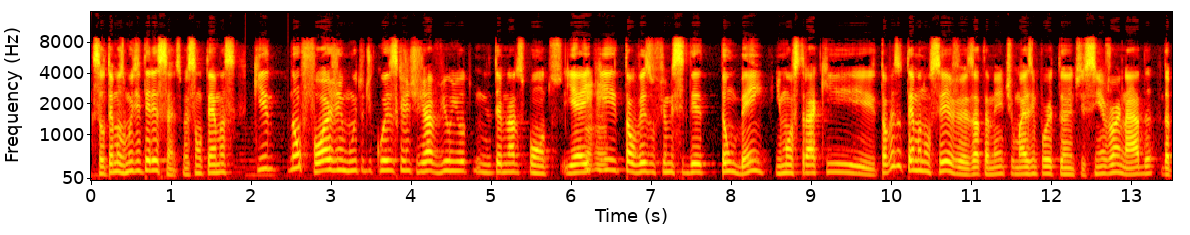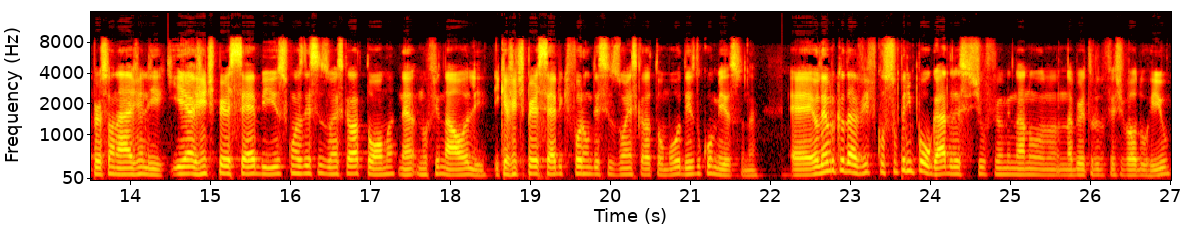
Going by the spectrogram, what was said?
São temas muito interessantes, mas são temas que não fogem muito de coisas que a gente já viu em, outro, em determinados pontos. E é aí uhum. que talvez o filme se dê tão bem em mostrar que talvez o tema não seja exatamente o mais importante, sim a jornada da personagem ali. E a gente percebe isso com as decisões que ela toma né, no final ali. E que a gente percebe que foram decisões que ela tomou desde o começo, né? É, eu lembro que o Davi ficou super empolgado, ele assistiu o filme na, no, na abertura do Festival do Rio.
